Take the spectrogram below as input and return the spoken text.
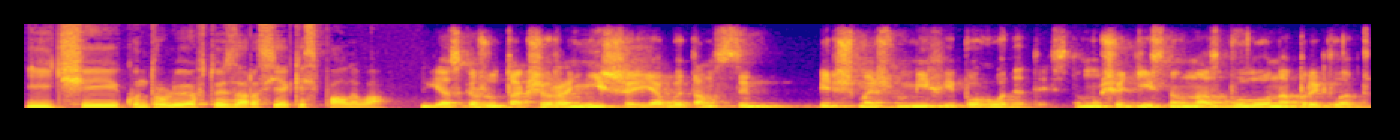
і чи контролює хтось зараз якість палива? Я скажу так, що раніше я би там з цим більш-менш міг і погодитись, тому що дійсно у нас було, наприклад,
